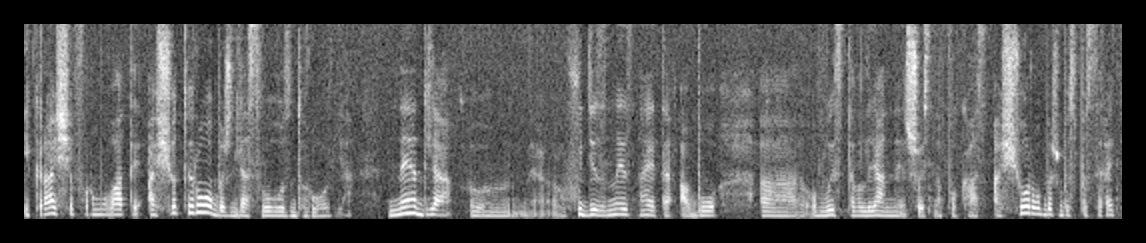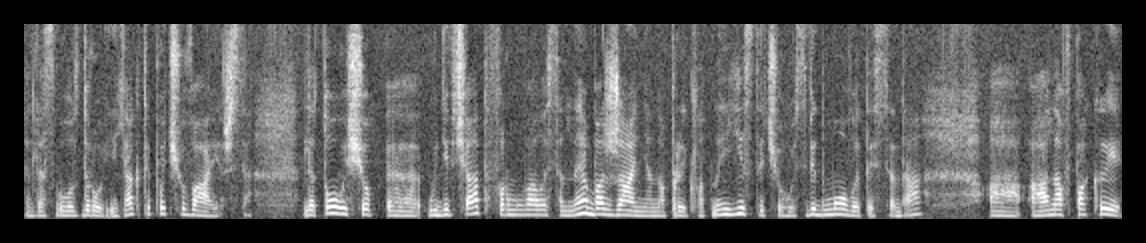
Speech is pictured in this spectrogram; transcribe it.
І краще формувати, а що ти робиш для свого здоров'я? Не для ем, худізни, знаєте, або е, виставляне щось на показ, а що робиш безпосередньо для свого здоров'я? Як ти почуваєшся? Для того, щоб е, у дівчат формувалося не бажання, наприклад, не їсти чогось, відмовитися, да? а, а навпаки,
